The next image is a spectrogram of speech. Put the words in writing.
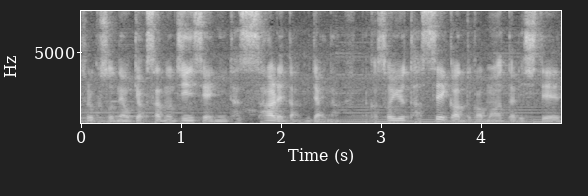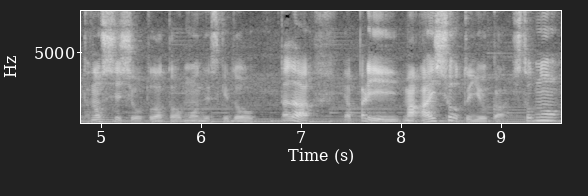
それこそねお客さんの人生に携われたみたいななんかそういう達成感とかもあったりして楽しい仕事だとは思うんですけどただやっぱり、まあ、相性というか人の、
